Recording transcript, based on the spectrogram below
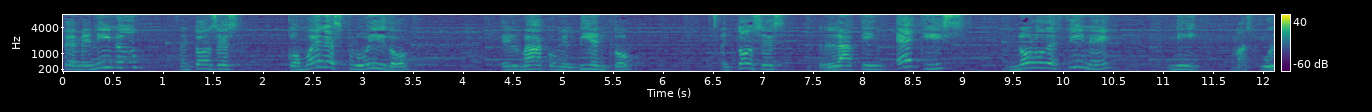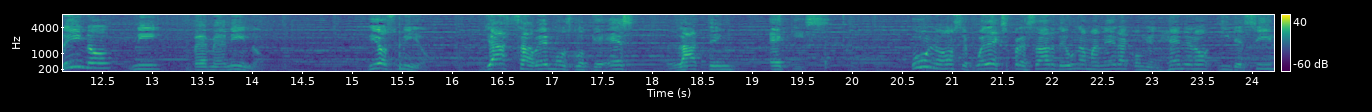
femenino. Entonces, como él es fluido, él va con el viento. Entonces, Latin X no lo define ni masculino ni femenino. Dios mío, ya sabemos lo que es Latin X. Uno se puede expresar de una manera con el género y decir,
